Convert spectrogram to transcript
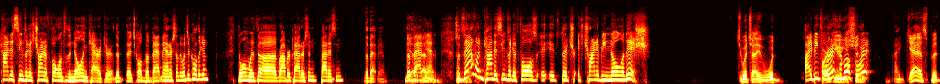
kind of seems like it's trying to fall into the Nolan character. The, it's called the Batman or something. What's it called again? The one with uh, Robert Pattinson. Pattinson. The Batman. The Yeah, Batman. So One that sec. one kind of seems like it falls. it- It's they're tr- it's trying to be Nolan-ish. which I would, I'd be for it. I'm you all for it. I guess, but I,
